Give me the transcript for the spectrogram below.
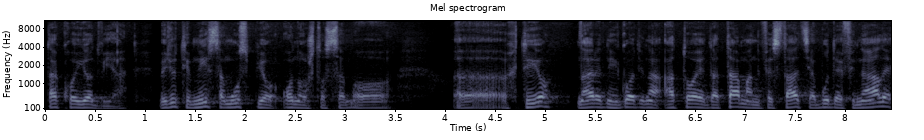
tako i odvija. Međutim, nisam uspio ono što sam o, e, htio narednih godina, a to je da ta manifestacija bude finale,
